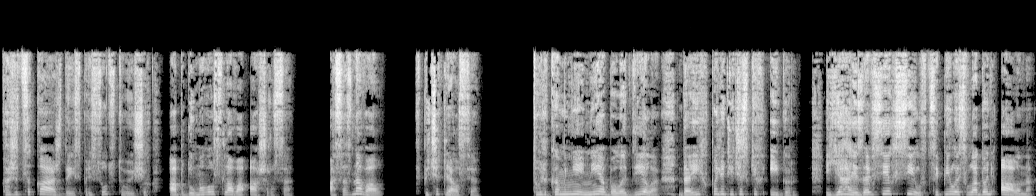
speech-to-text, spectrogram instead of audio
Кажется, каждый из присутствующих обдумывал слова Ашруса, осознавал, впечатлялся. Только мне не было дела до их политических игр. Я изо всех сил вцепилась в ладонь Алана,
